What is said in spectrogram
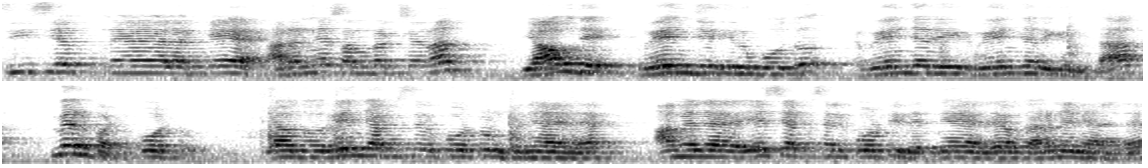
ಸಿ ಸಿ ಎಫ್ ನ್ಯಾಯಾಲಯಕ್ಕೆ. ಅರಣ್ಯ ಸಂರಕ್ಷಣಾ ಯಾವುದೇ ರೇಂಜ್ ಇರಬಹುದು ರೇಂಜರಿ, ರೇಂಜರಿಗಿಂತ ಮೇಲ್ಪಟ್ಟು ಕೋರ್ಟ್. ಯಾವುದು ರೇಂಜ್ ಆಫೀಸರ್ ಕೋರ್ಟ್ ಉಂಟು ನ್ಯಾಯಾಲಯ, ಆಮೇಲೆ ಎ ಸಿ ಆಫೀಸಲ್ಲಿ ಕೋರ್ಟ್ ಇದೆ ನ್ಯಾಯಾಲಯ, ಯಾವುದು ಅರಣ್ಯ ನ್ಯಾಯಾಲಯ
